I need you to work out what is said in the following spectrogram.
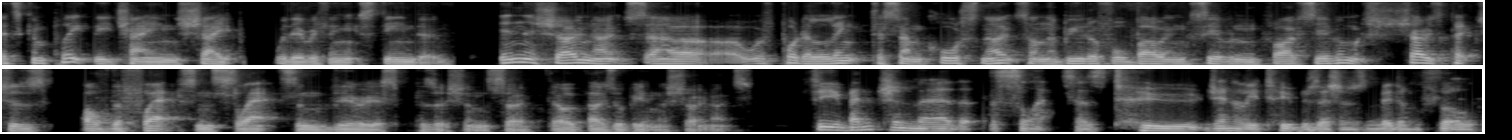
It's completely changed shape with everything extended. In the show notes, uh, we've put a link to some course notes on the beautiful Boeing 757, which shows pictures of the flaps and slats in various positions. So those will be in the show notes. So you mentioned there that the slats has two, generally two positions, mid and full.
